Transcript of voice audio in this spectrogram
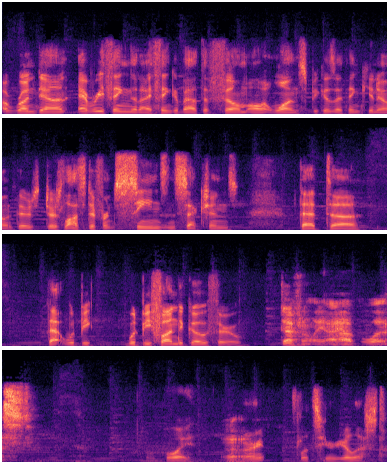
uh, run down everything that I think about the film all at once because I think you know there's there's lots of different scenes and sections that uh, that would be would be fun to go through. Definitely, I have a list. Oh boy. Uh, All right, let's hear your list.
